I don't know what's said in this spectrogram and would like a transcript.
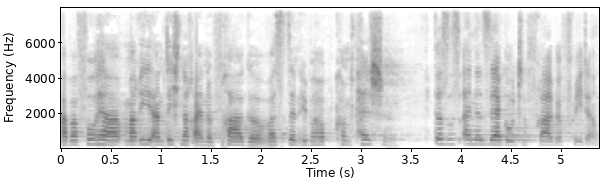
Aber vorher, Marie, an dich noch eine Frage. Was ist denn überhaupt Compassion? Das ist eine sehr gute Frage, Frieda.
